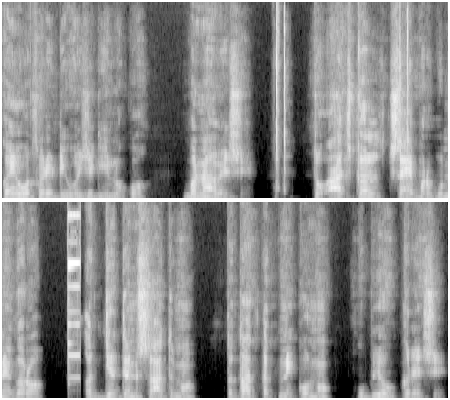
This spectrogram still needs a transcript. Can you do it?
કઈ ઓથોરિટી હોય છે કે એ લોકો બનાવે છે? તો આજકાલ સાયબર ગુનેગારો અદ્યતન સાધનો તથા તકનીકોનો ઉપયોગ કરે છે.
